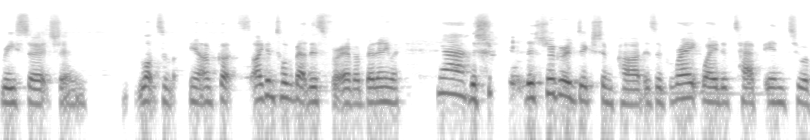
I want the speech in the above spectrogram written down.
research and lots of you know I've got I can talk about this forever, but anyway. Yeah. The sugar, the sugar addiction part is a great way to tap into a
